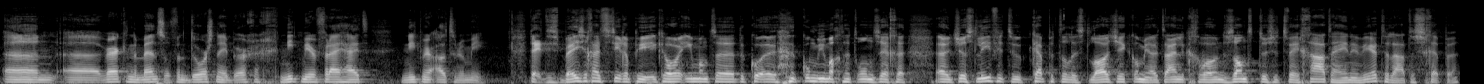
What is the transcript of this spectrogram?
een eh, werkende mens of een doorsnee burger niet meer vrijheid, niet meer autonomie. Nee, het is bezigheidstherapie. Ik hoor iemand, de co- combi-magnetron, zeggen... eh, just leave it to capitalist logic... om je uiteindelijk gewoon zand tussen twee gaten heen en weer te laten scheppen.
